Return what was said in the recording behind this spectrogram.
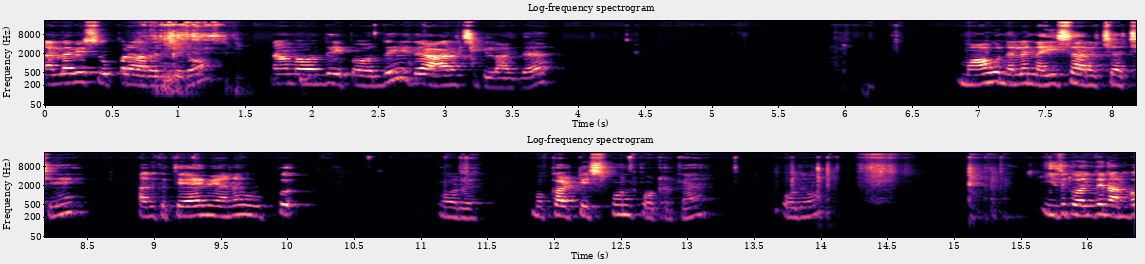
நல்லாவே சூப்பராக அரைஞ்சிடும் நாம் வந்து இப்போ வந்து இதை அரைச்சிக்கலாம் இதை. மாவு நல்லா நைஸாக அரைச்சாச்சு. அதுக்கு தேவையான உப்பு ஒரு முக்கால் டீஸ்பூன் போட்டிருக்கேன். போதும். இதுக்கு வந்து நம்ம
